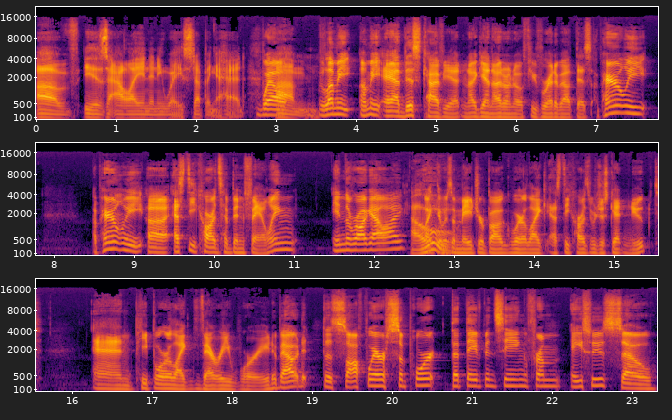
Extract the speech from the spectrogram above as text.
of is ally in any way stepping ahead Well, Um, let me let me add this caveat, and again, I don't know if you've read about this. Apparently, apparently, uh, SD cards have been failing in the ROG Ally. Oh. Like there was a Oh. major bug where like SD cards would just get nuked, and people are like very worried about it, the software support that they've been seeing from Asus. So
